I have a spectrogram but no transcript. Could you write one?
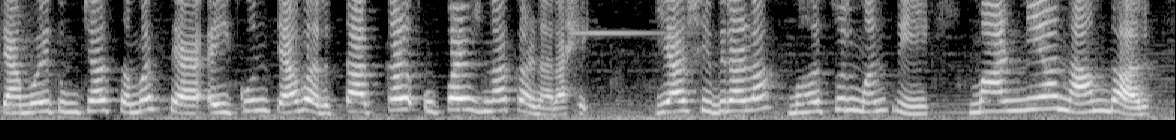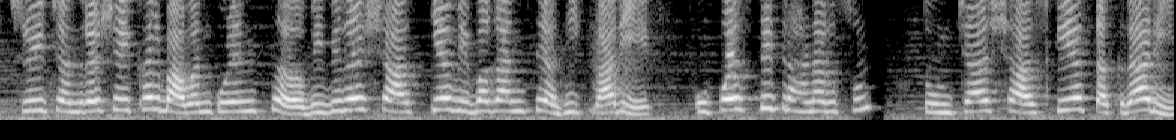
त्यामुळे तुमच्या समस्या ऐकून त्यावर तात्काळ उपाययोजना करणार आहे. या शिबिराला महसूल मंत्री माननीय नामदार श्री चंद्रशेखर बावनकुळेंसह विविध शासकीय विभागांचे अधिकारी उपस्थित राहणार असून तुमच्या शासकीय तक्रारी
